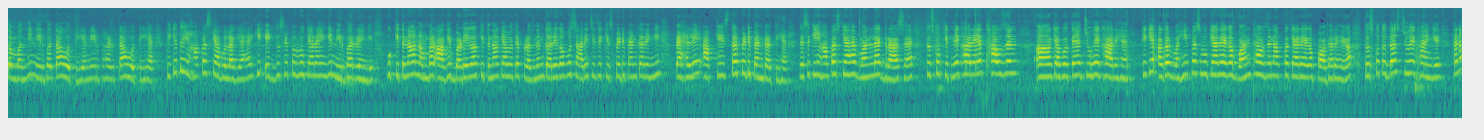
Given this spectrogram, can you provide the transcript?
संबंधी निर्भरता होती है, निर्भरता होती है। ठीक है तो यहाँ पर क्या बोला गया है कि एक दूसरे पर वो क्या रहेंगे? निर्भर रहेंगे। वो कितना नंबर आगे बढ़ेगा, कितना क्या बोलते हैं, प्रजनन करेगा, वो सारी चीज़ें किस पे डिपेंड करेंगी? पहले आपके स्तर पे डिपेंड करती हैं। जैसे कि यहाँ पर क्या है? वन लाख ग्रास है तो उसको कितने खा रहे हैं? थाउज़ेंड आ, क्या बोलते हैं चूहे खा रहे हैं। ठीक है अगर वहीं पर वो क्या रहेगा वन थाउज़ेंड आपका क्या रहेगा पौधा रहेगा तो उसको तो दस चूहे खाएँगे है ना?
